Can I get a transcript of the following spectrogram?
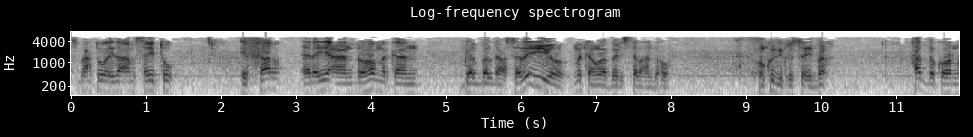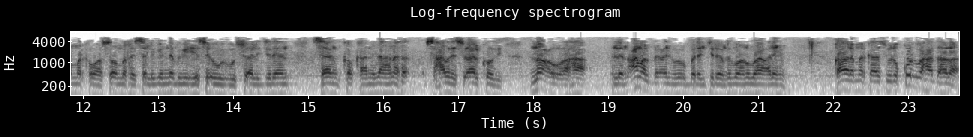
asbaxtu وإذا أمسيت ifar eraye aan dhaho markaan galbaldhacsaday iyo markaan waa beristaba aan dhaho. Aan ku dikristo ibar. Hadda ka horna marka waan soo marray salligii nebiga iyo si uu su'aali jireen saan kolkaan idhaahana saxaabada su'aalkoodii nooc uu ahaa ilan camal bay cilmiga u baran jireen ridwaanullahi calayhim. Qaala markaasuu yihi qul waxaad dhahdaa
